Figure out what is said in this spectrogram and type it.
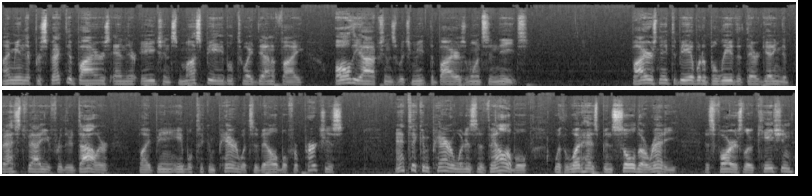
I mean that prospective buyers and their agents must be able to identify all the options which meet the buyer's wants and needs. Buyers need to be able to believe that they're getting the best value for their dollar by being able to compare what's available for purchase and to compare what is available with what has been sold already as far as location,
